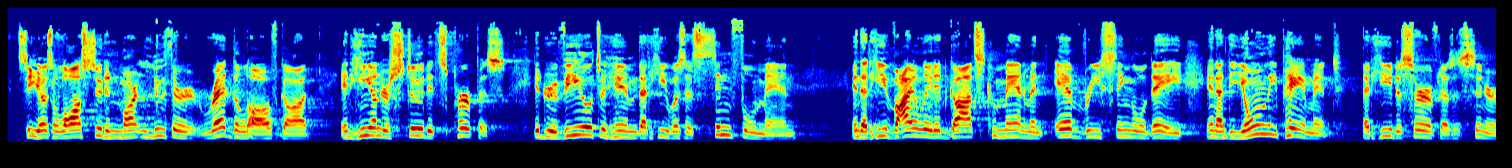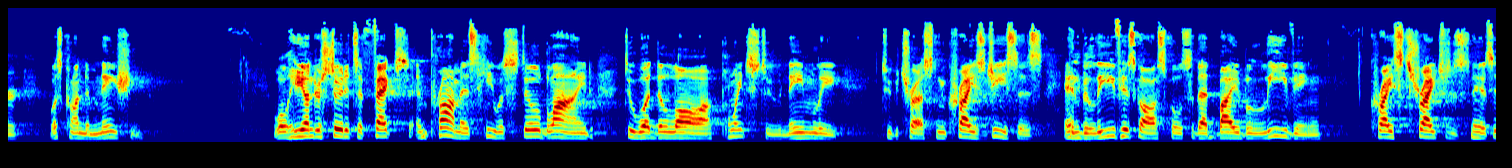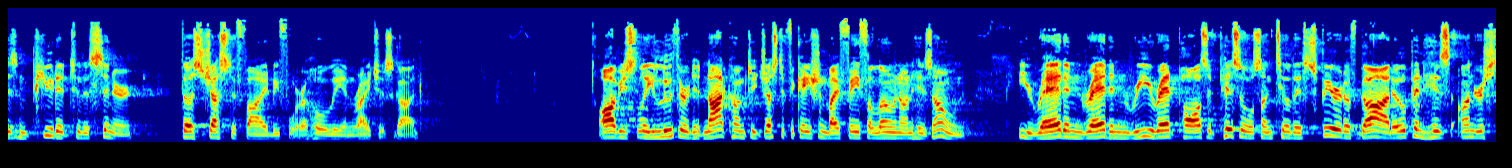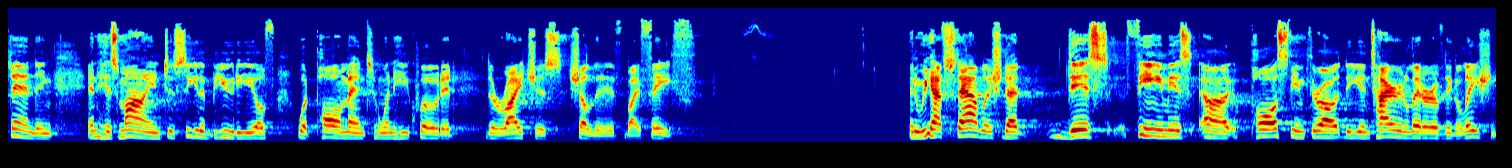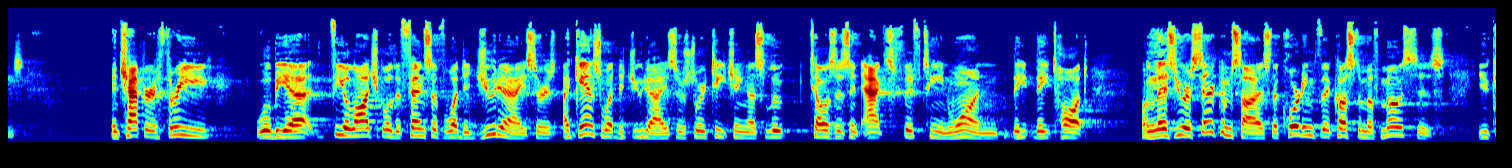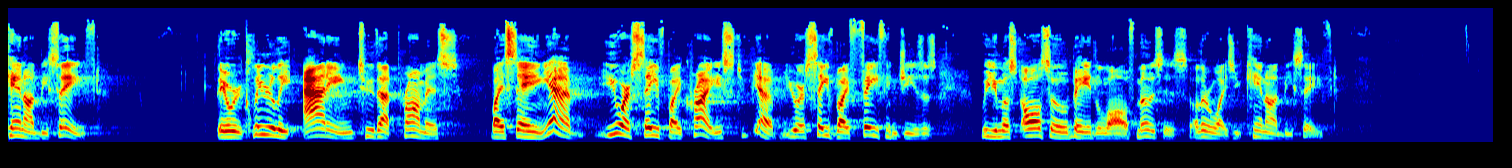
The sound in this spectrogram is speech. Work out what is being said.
See, as a law student, Martin Luther read the law of God and he understood its purpose. It revealed to him that he was a sinful man and that he violated God's commandment every single day, and that the only payment that he deserved as a sinner was condemnation. While he understood its effects and promise, he was still blind to what the law points to, namely to trust in Christ Jesus and believe his gospel so that by believing, Christ's righteousness is imputed to the sinner, thus justified before a holy and righteous God. Obviously, Luther did not come to justification by faith alone on his own. He read and read and reread Paul's epistles until the Spirit of God opened his understanding and his mind to see the beauty of what Paul meant when he quoted, The righteous shall live by faith. And we have established that this theme is uh, Paul's theme throughout the entire letter of the Galatians. In chapter 3, will be a theological defense of what the Judaizers, against what the Judaizers were teaching, as Luke tells us in Acts 15 They, they taught, unless you are circumcised according to the custom of Moses, you cannot be saved. They were clearly adding to that promise by saying, yeah, you are saved by Christ. Yeah, you are saved by faith in Jesus. But you must also obey the law of Moses. Otherwise, you cannot be saved.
